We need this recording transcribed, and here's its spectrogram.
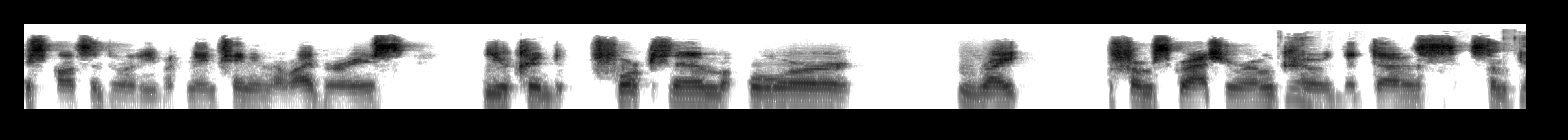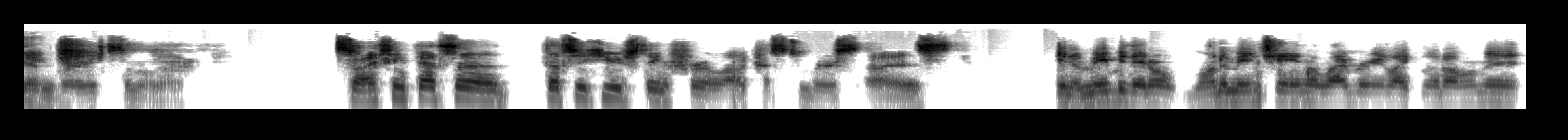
responsibility with maintaining the libraries, you could fork them or write from scratch your own code that does something very similar. So I think that's a that's a huge thing for a lot of customers. Uh, is you know maybe they don't want to maintain a library like Lit Element,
